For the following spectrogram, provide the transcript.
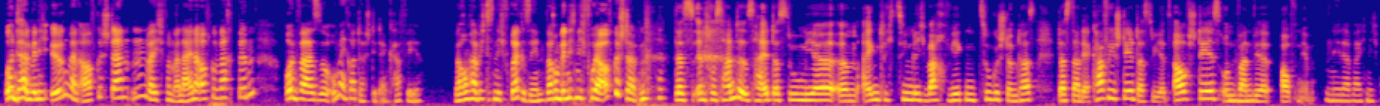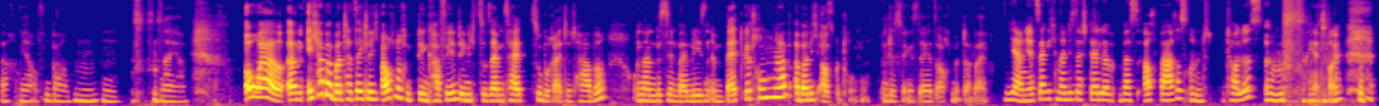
Und dann bin ich irgendwann aufgestanden, weil ich von alleine aufgewacht bin und war so, oh mein Gott, da steht ein Kaffee. Warum habe ich das nicht früher gesehen? Warum bin ich nicht früher aufgestanden? Das Interessante ist halt, dass du mir ähm, eigentlich ziemlich wachwirkend zugestimmt hast, dass da der Kaffee steht, dass du jetzt aufstehst und mhm. wann wir aufnehmen. Nee, da war ich nicht wach. Ja, offenbar. Mhm. Hm. Naja. Oh wow, ähm, ich habe aber tatsächlich auch noch den Kaffee, den ich zu seinem Zeit zubereitet habe und dann ein bisschen beim Lesen im Bett getrunken habe, aber nicht ausgetrunken. Und deswegen ist er jetzt auch mit dabei. Ja, und jetzt sage ich mal an dieser Stelle was auch Wahres und Tolles. Ähm, ja, toll.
